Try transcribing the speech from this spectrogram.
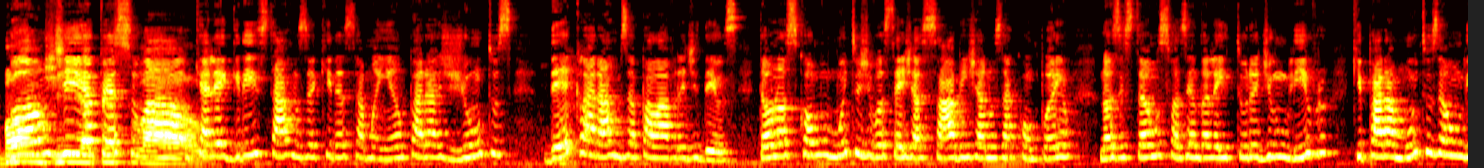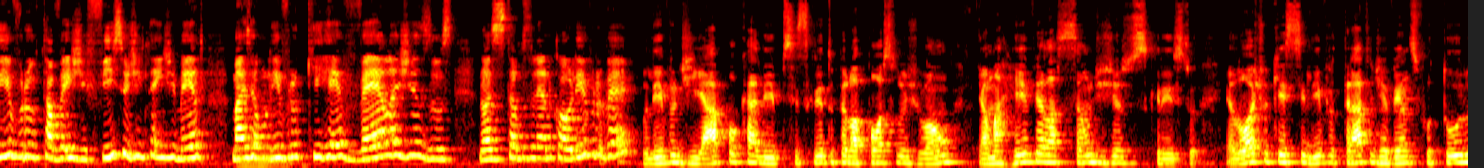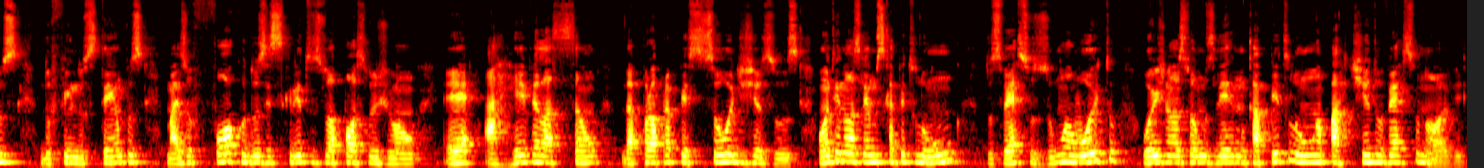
Bom, Bom dia, pessoal! Que alegria estarmos aqui nessa manhã para juntos declararmos a palavra de Deus. Então, nós, como muitos de vocês já sabem, já nos acompanham, nós estamos fazendo a leitura de um livro que para muitos é um livro talvez difícil de entendimento, mas é um livro que revela Jesus. Nós estamos lendo qual livro, Bê? O livro de Apocalipse, escrito pelo apóstolo João, é uma revelação de Jesus Cristo. É lógico que esse livro trata de eventos futuros, do fim dos tempos, mas o foco dos escritos do apóstolo João é a revelação da própria pessoa de Jesus. Ontem nós lemos capítulo 1, dos versos 1 ao 8, hoje nós vamos ler no capítulo 1, a partir do verso 9.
